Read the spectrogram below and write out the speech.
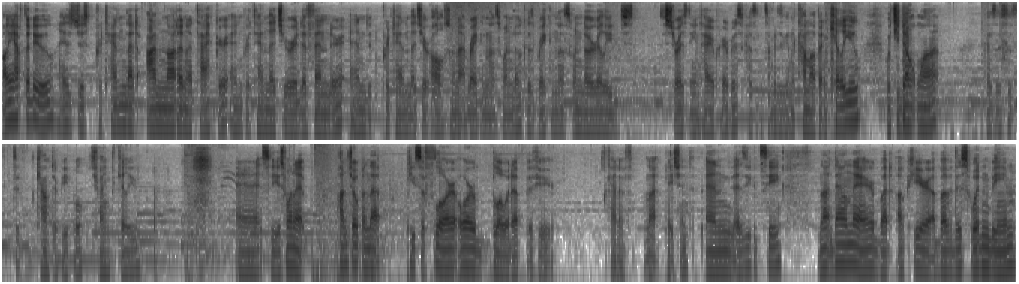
all you have to do is just pretend that I'm not an attacker and pretend that you're a defender and pretend that you're also not breaking this window because breaking this window really just destroys the entire purpose because then somebody's going to come up and kill you, which you don't want because this is to counter people trying to kill you. Uh, so you just want to punch open that piece of floor or blow it up if you're kind of not patient. And as you can see, not down there, but up here above this wooden beam,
